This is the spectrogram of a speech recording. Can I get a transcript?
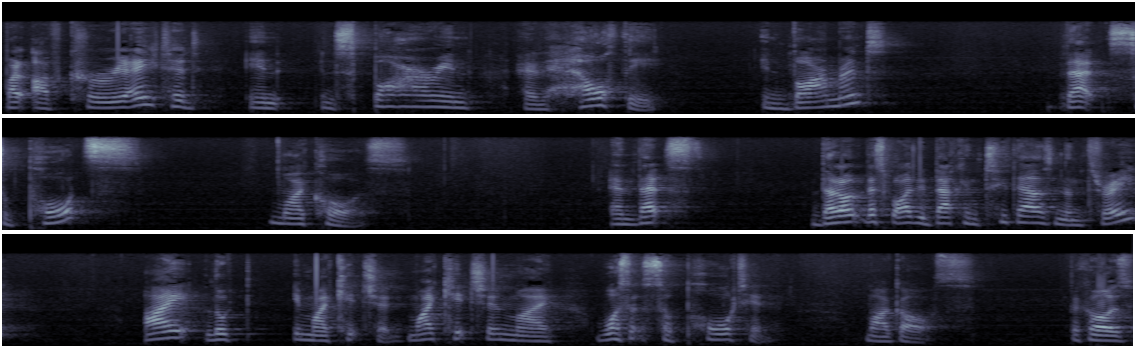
but I've created an inspiring and healthy environment that supports my cause. And that's, that, that's what I did back in 2003. I looked in my kitchen. My kitchen my, wasn't supporting my goals because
